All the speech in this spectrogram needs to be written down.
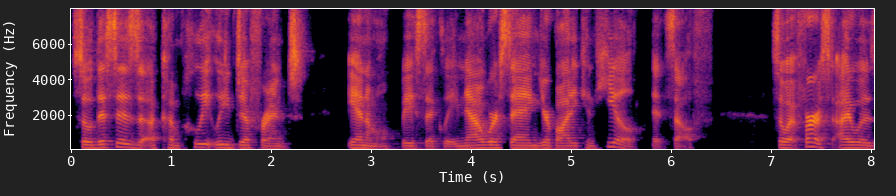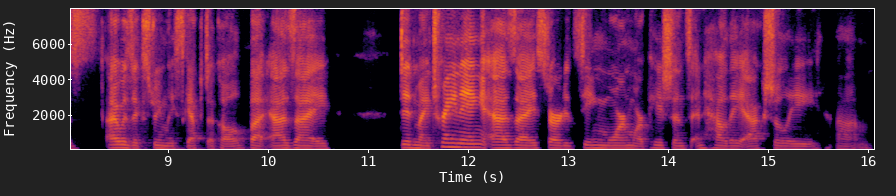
So, this is a completely different animal, basically. Now we're saying your body can heal itself. So, at first, I was I was extremely skeptical, but as I did my training, as I started seeing more and more patients and how they actually, um,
